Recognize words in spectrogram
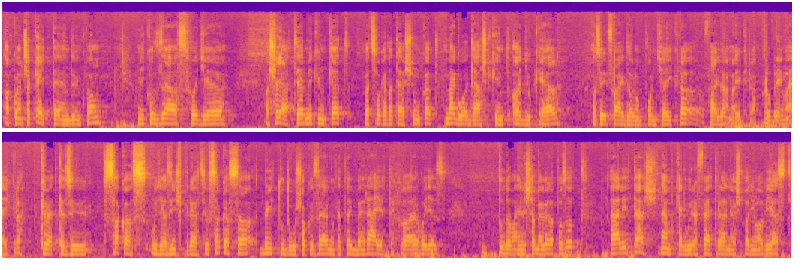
akkor már csak egy teendőnk van, méghozzá az, hogy a saját termékünket vagy szolgáltatásunkat megoldásként adjuk el az ő fájdalompontjaikra, fájdalmaikra, problémáikra. Következő szakasz, ugye az inspiráció szakasza, brit tudósok az elmúlt hetekben rájöttek arra, hogy ez tudományosan megalapozott állítás, nem kell újra feltalálni a spanyol viaszt,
